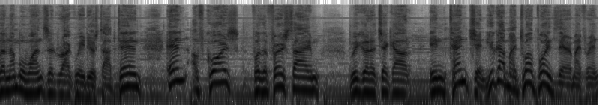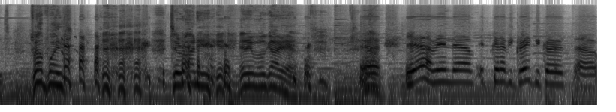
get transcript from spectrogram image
the number ones at Rock Radio's Top Ten, and of course, for the first time, we're gonna check out Intention. You got my 12 points there, my friend. 12 points to Ronnie and in Bulgaria. Uh, yeah, I mean, uh, it's gonna be great because uh,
